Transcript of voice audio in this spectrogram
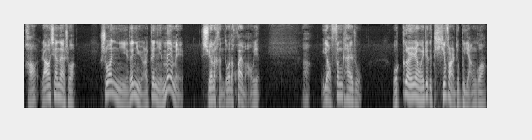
好，然后现在说，说你的女儿跟你妹妹学了很多的坏毛病，啊，要分开住。我个人认为这个提法就不阳光。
